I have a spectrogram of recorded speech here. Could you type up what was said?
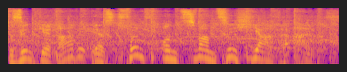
sind gerade erst 25 Jahre alt.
